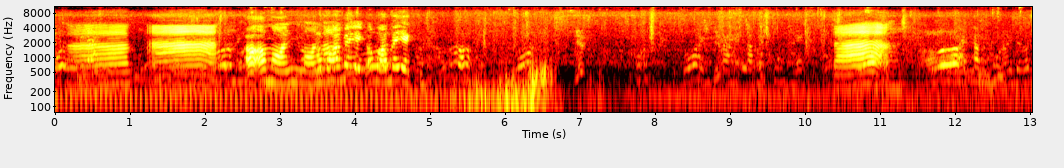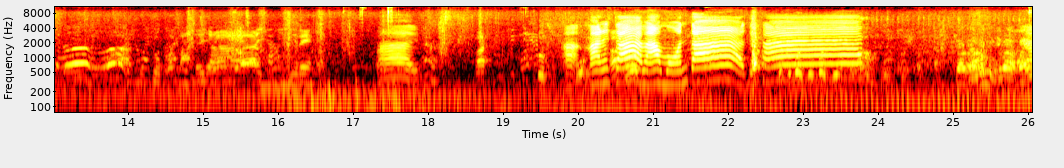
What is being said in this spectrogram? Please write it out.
ครับอ่าเอาเอาหมอนหมอนเอาบมาอลมาเอกเอาบอลมาเอก จ้าจุกมันหลานเลยยายมีแรงครับไปไปอะมาเลยจ้า มาเอาหมอนจ้าเจ้าค่ะจ้าเอ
